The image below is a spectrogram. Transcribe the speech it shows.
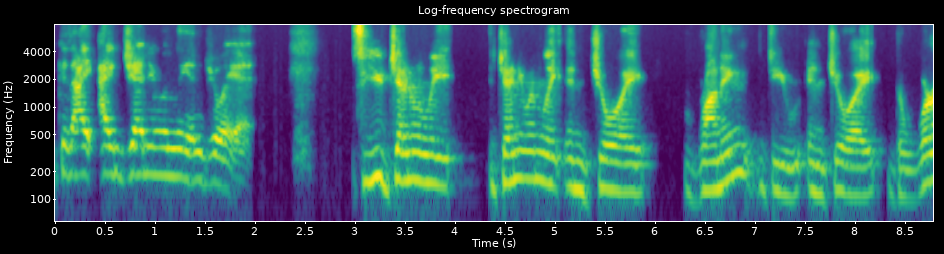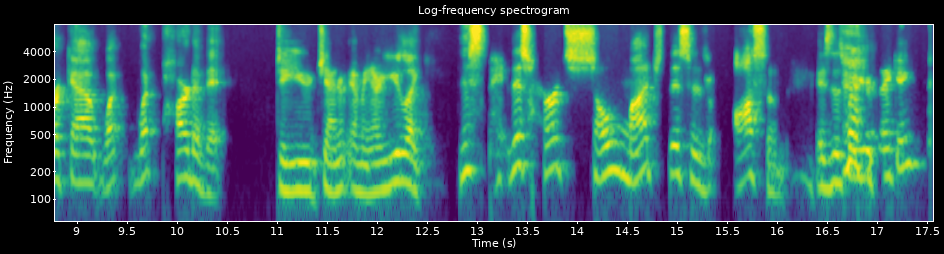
because i i genuinely enjoy it. So you genuinely genuinely enjoy running? Do you enjoy the workout? What what part of it do you generate? I mean, are you like this? This hurts so much. This is awesome. Is this what you're thinking?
